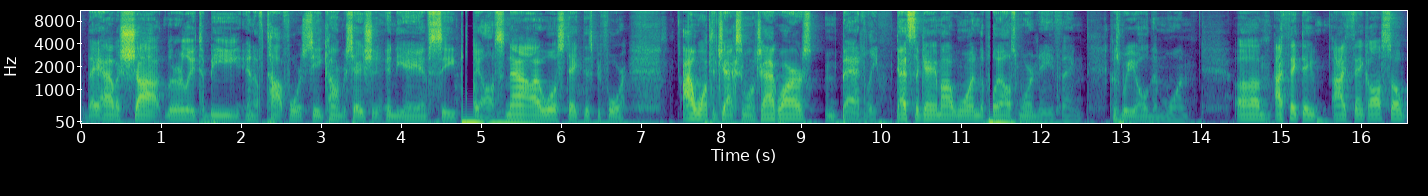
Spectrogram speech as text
they have a shot literally to be in a top four seed conversation in the AFC playoffs. Now, I will state this before I want the Jacksonville Jaguars badly. That's the game I won the playoffs more than anything because we owe them one. Um, I think they. I think also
